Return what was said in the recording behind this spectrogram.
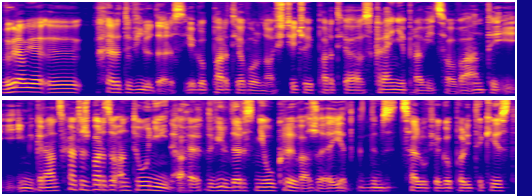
Wygrał je y, Gerd Wilders, jego Partia Wolności, czyli partia skrajnie prawicowa, antyimigrancka, ale też bardzo antyunijna. Tak. Gerd Wilders nie ukrywa, że jednym z celów jego polityki jest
